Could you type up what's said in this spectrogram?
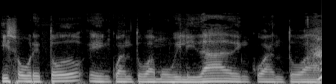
y sobre todo en cuanto a movilidad, en cuanto a,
